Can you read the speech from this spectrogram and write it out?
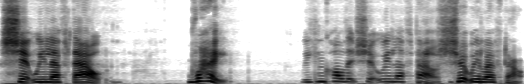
Shit we left out. right We can call it shit we left out. shit we left out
